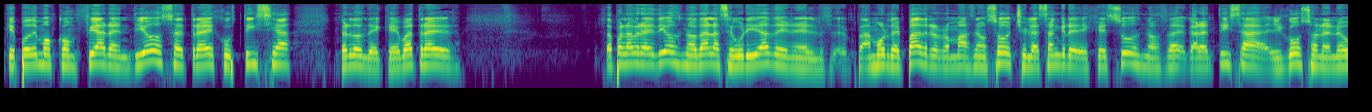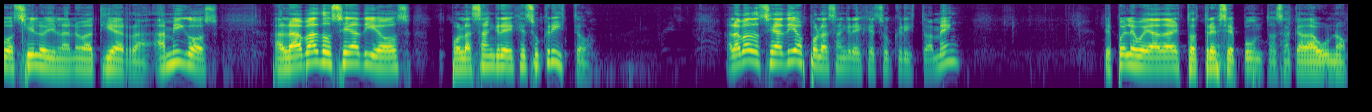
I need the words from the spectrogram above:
que podemos confiar en Dios, traer justicia, perdón, de que va a traer la palabra de Dios nos da la seguridad en el amor del Padre, Romanos 8, y la sangre de Jesús nos garantiza el gozo en el nuevo cielo y en la nueva tierra. Amigos, alabado sea Dios por la sangre de Jesucristo. Alabado sea Dios por la sangre de Jesucristo. Amén. Después les voy a dar estos 13 puntos a cada uno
